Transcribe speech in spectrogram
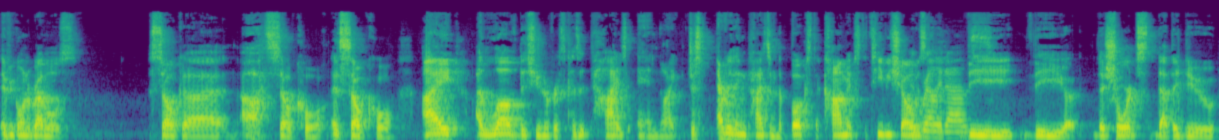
if you're going to Rebels, Ahsoka, ah, it's so cool. It's so cool. I I love this universe because it ties in like just everything ties in the books, the comics, the TV shows. It really does. the the the shorts that they do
